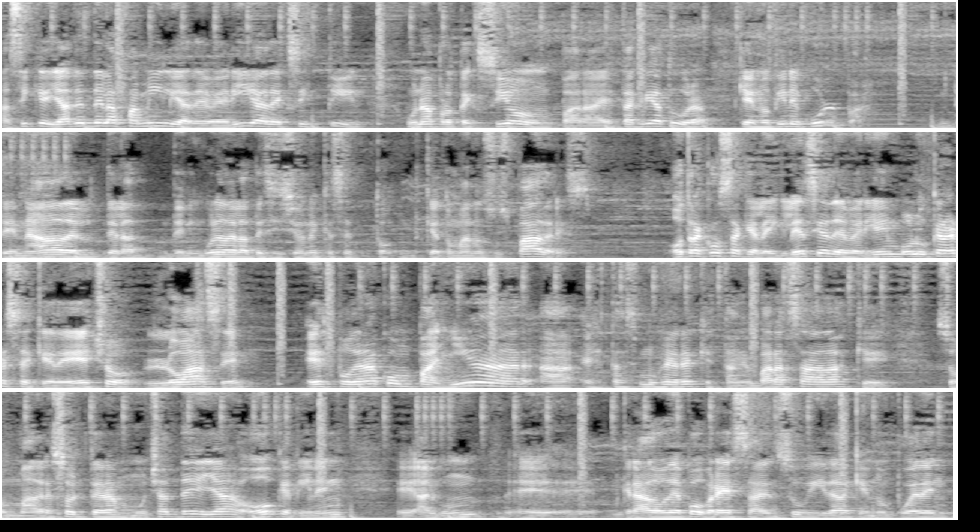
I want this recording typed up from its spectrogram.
Así que ya desde la familia debería de existir una protección para esta criatura que no tiene culpa de nada de, ninguna de las decisiones que, se que tomaron sus padres. Otra cosa que la iglesia debería involucrarse, que de hecho lo hace, es poder acompañar a estas mujeres que están embarazadas, que son madres solteras, muchas de ellas, o que tienen eh, algún eh, eh, grado de pobreza en su vida, que no pueden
